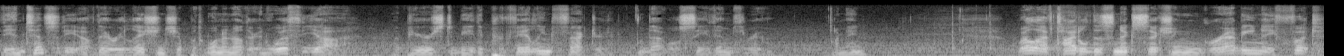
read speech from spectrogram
the intensity of their relationship with one another and with Yah appears to be the prevailing factor that will see them through. Amen. Well, I've titled this next section, Grabbing a Foot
